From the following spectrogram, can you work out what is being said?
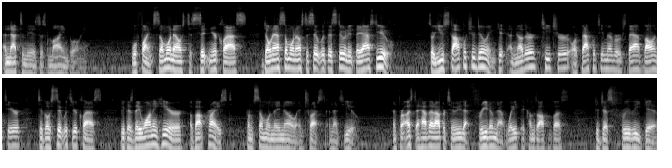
And that to me is just mind blowing. We'll find someone else to sit in your class. Don't ask someone else to sit with the student, they asked you. So you stop what you're doing, get another teacher or faculty member, or staff, volunteer to go sit with your class because they want to hear about Christ from someone they know and trust, and that's you. And for us to have that opportunity, that freedom, that weight that comes off of us to just freely give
